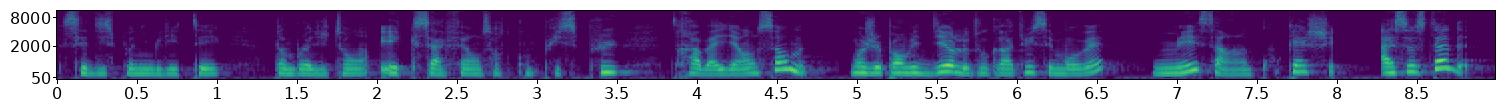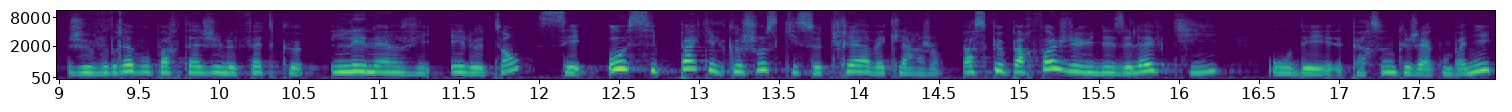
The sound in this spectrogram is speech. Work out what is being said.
ses disponibilités d'emploi du temps et que ça fait en sorte qu'on puisse plus travailler ensemble? Moi, j'ai pas envie de dire le tout gratuit c'est mauvais, mais ça a un coût caché. À ce stade, je voudrais vous partager le fait que l'énergie et le temps, c'est aussi pas quelque chose qui se crée avec l'argent. Parce que parfois, j'ai eu des élèves qui, ou des personnes que j'ai accompagnées,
